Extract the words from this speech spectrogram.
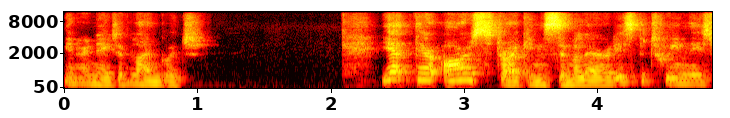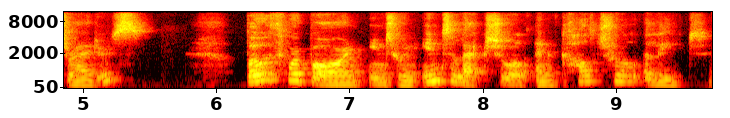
in her native language. Yet there are striking similarities between these writers. Both were born into an intellectual and cultural elite.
